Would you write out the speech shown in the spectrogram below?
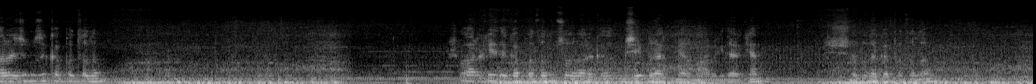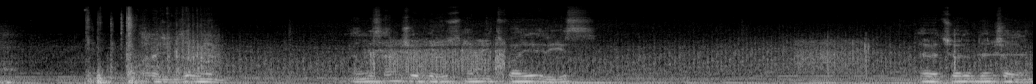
aracımızı kapatalım. Şu arkayı da kapatalım sonra arkadan bir şey bırakmayalım abi giderken. Şunu da kapatalım. Aracımıza binelim. Yalnız hem şoförüz hem itfaiye eriyiz. Evet şöyle bir dönüş alalım.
